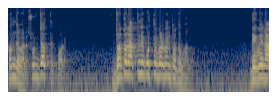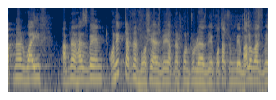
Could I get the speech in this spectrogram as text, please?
সন্ধ্যেবেলা সূর্যাস্তের পরে। যত রাত্রে করতে পারবেন তত ভালো। দেখবেন আপনার ওয়াইফ আপনার হাজবেন্ড অনেকটা আপনার বসে আসবে আপনার কন্ট্রোলে আসবে কথা শুনবে ভালোবাসবে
